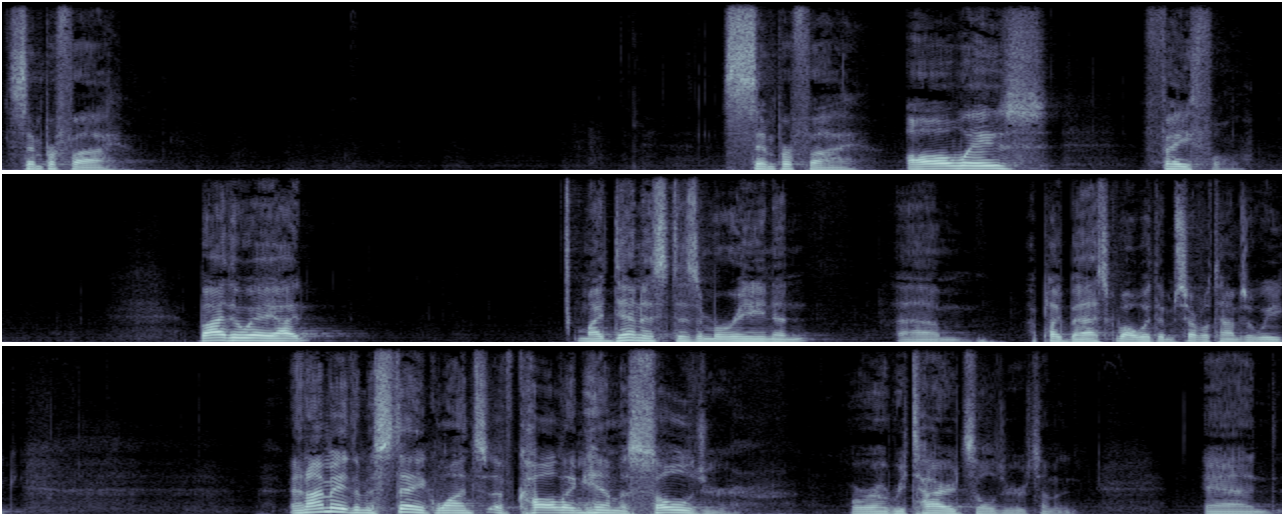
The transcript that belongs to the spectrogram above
Semper Fi. Semper Fi. Always faithful. By the way, I, my dentist is a Marine, and um, I play basketball with him several times a week. And I made the mistake once of calling him a soldier or a retired soldier or something. And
